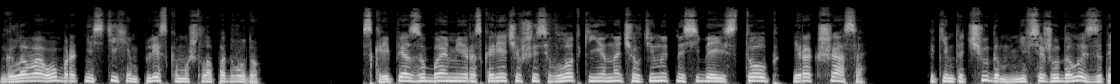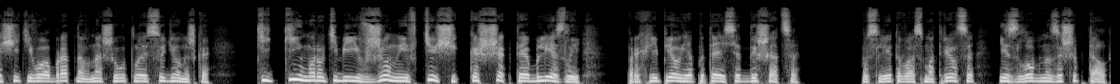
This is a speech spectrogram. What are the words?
Голова оборотня с тихим плеском ушла под воду. Скрипя зубами и раскорячившись в лодке, я начал тянуть на себя и столб, и Ракшаса. Каким-то чудом мне все же удалось затащить его обратно в наше утлое суденышко. «Кикимору тебе и в жены, и в тещи, кошак ты облезлый!» — прохрипел я, пытаясь отдышаться. После этого осмотрелся и злобно зашептал.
